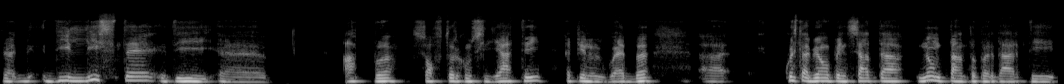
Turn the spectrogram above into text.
Allora, di liste di eh, app, software consigliati è pieno il web. Uh, questa l'abbiamo pensata non tanto per darti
